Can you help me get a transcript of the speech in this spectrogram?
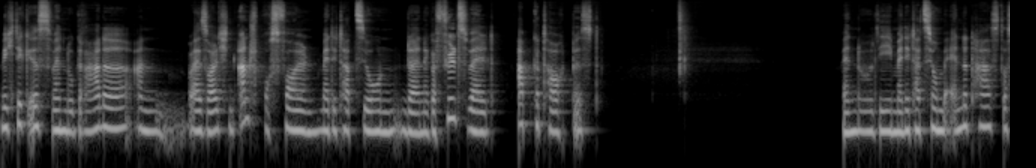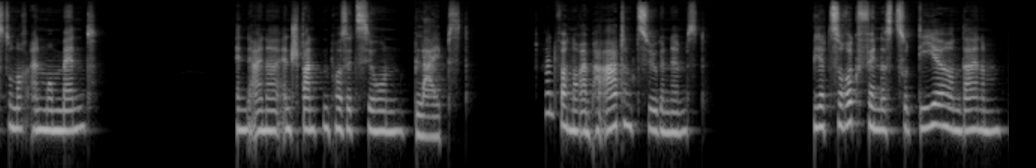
Wichtig ist, wenn du gerade an, bei solchen anspruchsvollen Meditationen in deine Gefühlswelt abgetaucht bist, wenn du die Meditation beendet hast, dass du noch einen Moment in einer entspannten Position bleibst. Einfach noch ein paar Atemzüge nimmst, wieder zurückfindest zu dir und deinem,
